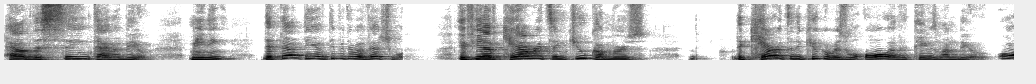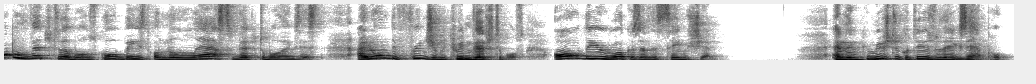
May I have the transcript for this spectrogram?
have the same time of beer, meaning the fact they have different type of vegetables. If you have carrots and cucumbers, the carrots and the cucumbers will all have the same Zman beer. All vegetables go based on the last vegetable that exists. I don't differentiate between vegetables. All the Yerokas have the same Shem. And the Mishnah continues with an example.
